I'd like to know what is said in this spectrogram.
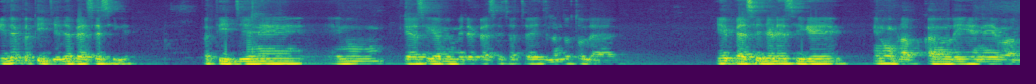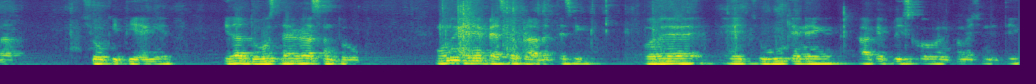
ਇਹਦੇ ਭਤੀਜੇ ਦੇ ਪੈਸੇ ਸੀਗੇ। ਭਤੀਜੇ ਨੇ ਇਹਨੂੰ ਕਿਹਾ ਸੀਗਾ ਵੀ ਮੇਰੇ ਪੈਸੇ ਚਾਚਾ ਜੀ ਜਲੰਧਰ ਤੋਂ ਲੈ ਆਏ ਇਹ ਪੈਸੇ ਜਿਹੜੇ ਸੀਗੇ, ਇਹਨੂੰ ਹੜਪ ਕਰਨ ਲਈ ਇਹਨੇ ਇਹ ਵਾਰਦਾਤ ਸ਼ੋਅ ਕੀਤੀ ਹੈਗੀ ਹੈ। ਇਹਦਾ ਦੋਸਤ ਹੈਗਾ ਸੰਤੋਖ। ਉਹਨੂੰ ਇਹਨੇ ਪੈਸੇ ਫੜਾ ਦਿੱਤੇ ਸੀ ਔਰ ਇਹ ਝੂਠ ਇਹਨੇ ਆ ਕੇ ਪੁਲਿਸ ਕੋਲ ਇਨਫੋਰਮੇਸ਼ਨ ਦਿੱਤੀ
